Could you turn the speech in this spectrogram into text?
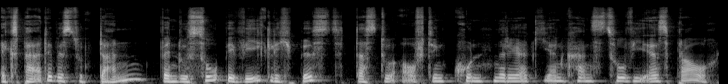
Experte bist du dann, wenn du so beweglich bist, dass du auf den Kunden reagieren kannst, so wie er es braucht.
